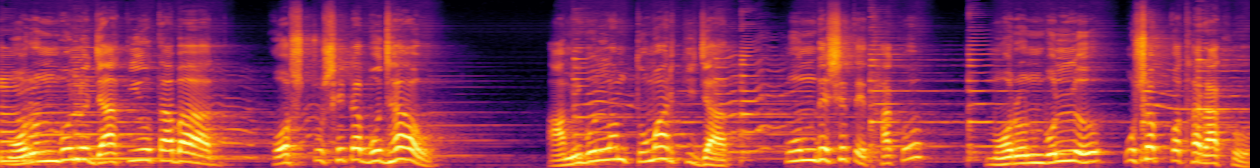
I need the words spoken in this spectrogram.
মরণ বলল, জাতীয়তাবাদ, কষ্ট সেটা বোঝাও। আমি বললাম, তোমার কি জাত? কোন দেশেতে থাকো? মরণ বলল ওসব কথা রাখো।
